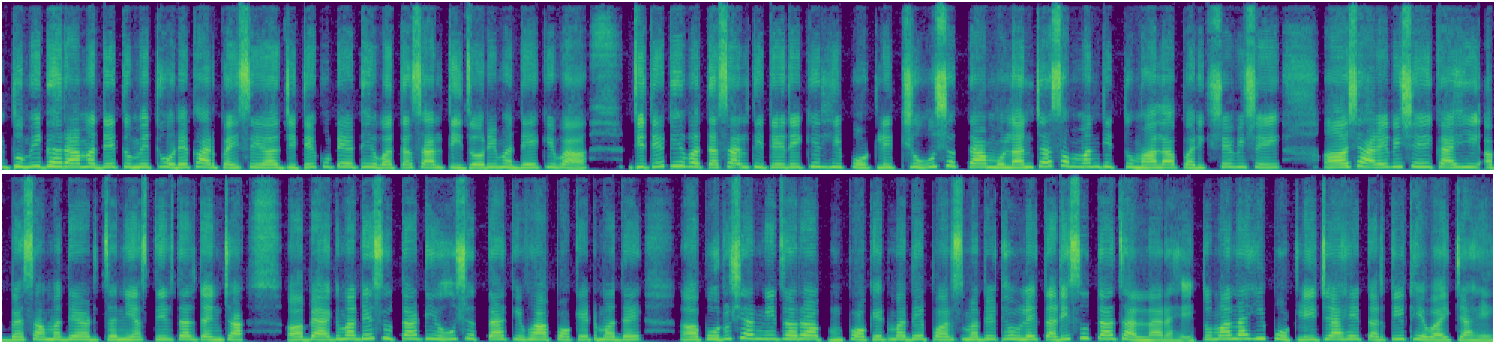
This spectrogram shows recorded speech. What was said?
तुम्ही घरामध्ये तुम्ही थोडेफार पैसे जिथे कुठे ठेवत असाल तिजोरीमध्ये किंवा जिथे ठेवत असाल तिथे देखील ही पोटली ठेवू शकता. मुलांच्या संबंधित तुम्हाला परीक्षेविषयी शाळेविषयी काही अभ्यासामध्ये अडचणी असतील तर त्यांच्या बॅगमध्ये सुद्धा ठेवू शकता किंवा पॉकेटमध्ये पुरुषांनी जर पॉकेटमध्ये पर्समध्ये ठेवले तरी सुद्धा चालणार आहे. तुम्हाला ही पोटली जी आहे तर ती ठेवायची आहे.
